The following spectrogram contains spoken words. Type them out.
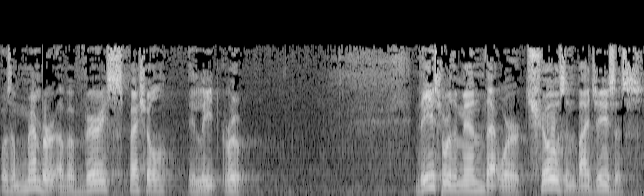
was a member of a very special elite group. These were the men that were chosen by Jesus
